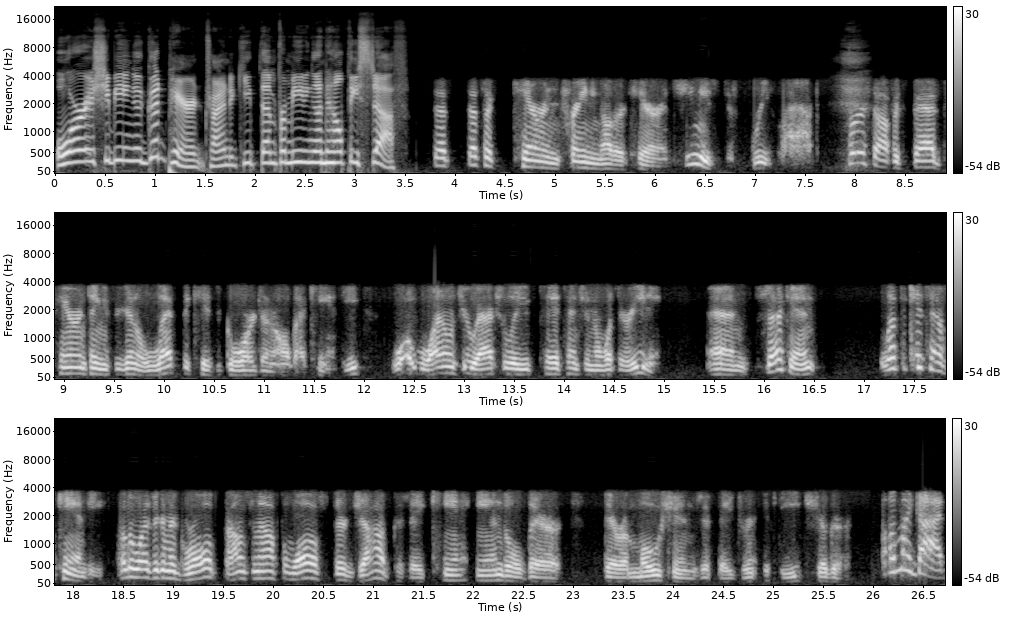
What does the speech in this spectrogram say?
Or is she being a good parent, trying to keep them from eating unhealthy stuff? that that's a Karen training other Karens. She needs to just relax. First off, it's bad parenting if you're going to let the kids gorge on all that candy. Why don't you actually pay attention to what they're eating? And second, let the kids have candy. Otherwise, they're going to grow up bouncing off the walls. It's their job because they can't handle their their emotions if they drink if they eat sugar. Oh my God,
